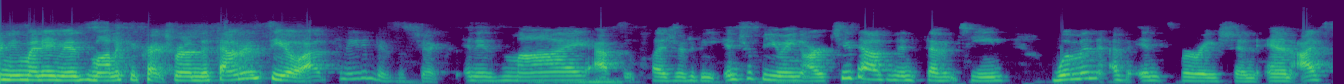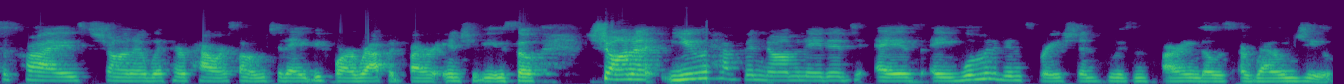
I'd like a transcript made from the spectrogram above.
My name is Monica Kretschmer. I'm the founder and CEO of Canadian Business Chicks, and it is my absolute pleasure to be interviewing our 2017 Women of Inspiration. And I've surprised Shawna with her power song today before our rapid fire interview. So, Shawna, you have been nominated as a Woman of Inspiration who is inspiring those around you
